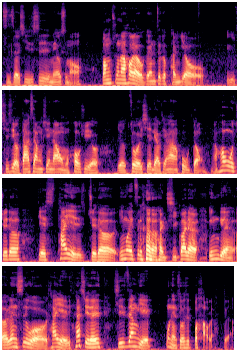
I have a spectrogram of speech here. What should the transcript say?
指责，其实是没有什么帮助。那后来我跟这个朋友也其实有搭上线，然后我们后续有有做一些聊天和互动，然后我觉得。也是，他也觉得因为这个很奇怪的姻缘而认识我，他也他觉得其实这样也不能说是不好了，对啊，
